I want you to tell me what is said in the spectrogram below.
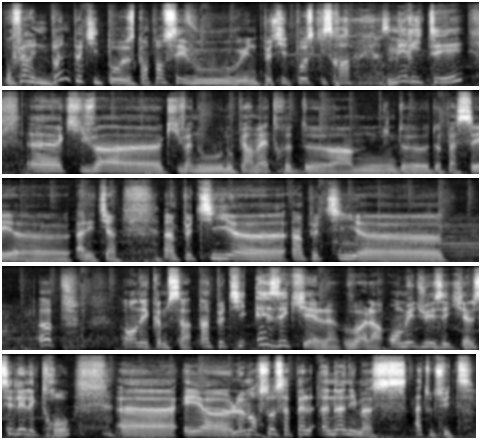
pour faire une bonne petite pause. Qu'en pensez-vous? Une petite pause qui sera méritée, euh, qui va, nous, permettre de, passer. allez, tiens, un petit, hop. On est comme ça, un petit Ézéchiel. Voilà, on met du Ézéchiel, c'est de l'électro. Euh, et euh, le morceau s'appelle Anonymous. À tout de suite.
